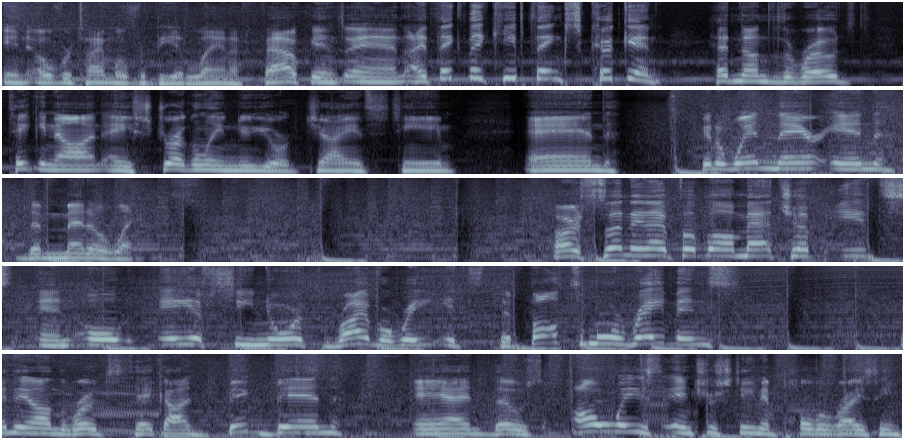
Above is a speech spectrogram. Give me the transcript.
in overtime over the Atlanta Falcons. And I think they keep things cooking heading onto the road, taking on a struggling New York Giants team and going to win there in the Meadowlands. Our Sunday night football matchup, it's an old AFC North rivalry. It's the Baltimore Ravens heading on the road to take on Big Ben and those always interesting and polarizing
